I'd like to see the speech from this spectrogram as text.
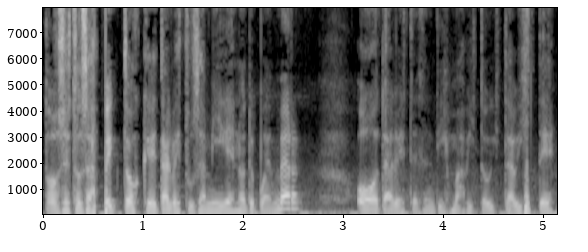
todos estos aspectos que tal vez tus amigues no te pueden ver, o tal vez te sentís más visto, vista, viste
